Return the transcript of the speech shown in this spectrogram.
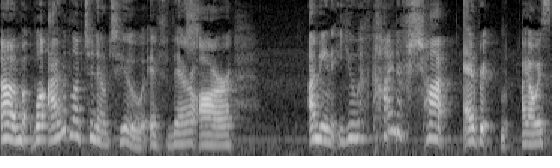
Um, well, I would love to know too if there are. I mean, you have kind of shot every. I always,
